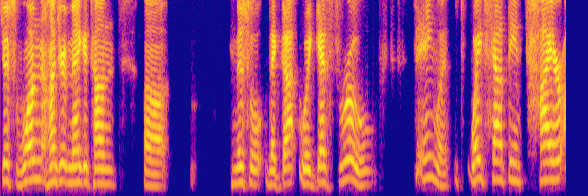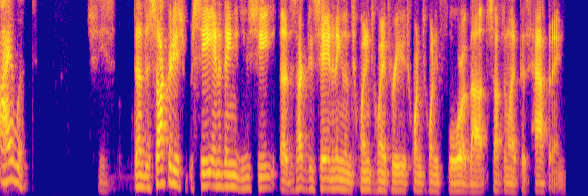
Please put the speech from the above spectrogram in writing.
just 100 megaton uh, missile that got would get through to England wipes out the entire island. Jeez. Then does Socrates see anything? Do you see uh, does Socrates say anything in 2023 or 2024 about something like this happening?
